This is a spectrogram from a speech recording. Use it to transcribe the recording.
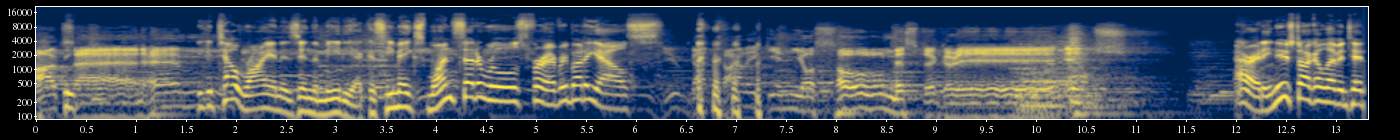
heart's an You can tell Ryan is in the media because he makes one set of rules for everybody else. You've got garlic in your soul, Mr. Grinch. Alrighty, News Talk 1110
